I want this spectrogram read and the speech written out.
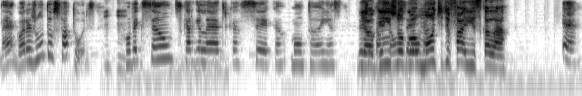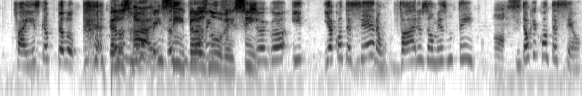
né? Agora junta os fatores: uhum. convecção, descarga elétrica, seca, montanhas. E alguém jogou seca. um monte de faísca lá. É, faísca pelo, pelos raios. Sim, pelas nuvens, sim. Jogou e, e aconteceram vários ao mesmo tempo. Nossa. Então o que aconteceu?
